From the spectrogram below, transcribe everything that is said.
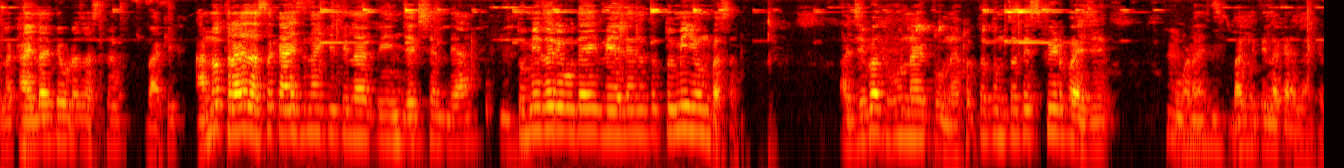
तिला खायला तेवढंच असतं. बाकी अनुत्रायच असं काहीच नाही की तिला ते इंजेक्शन द्या. तुम्ही जरी उद्या वेल्यानंतर तुम्ही येऊन बसा. अजिबात हो नाही टू नाही फक्त तुमचं ते स्पीड पाहिजे. ओढायचं बाकी तिला काय लागत.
